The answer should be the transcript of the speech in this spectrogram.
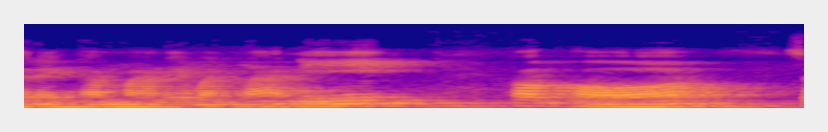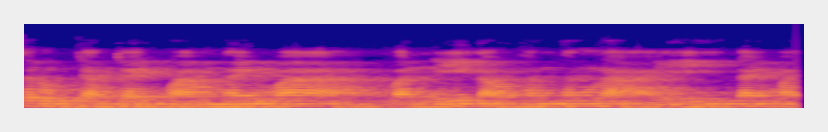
แสดงธรรมมาในวันพระนี้ ก็ขอ สรุปจากใจความให้ว่าวันนี้เราท่านทั้งหลายได้มา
